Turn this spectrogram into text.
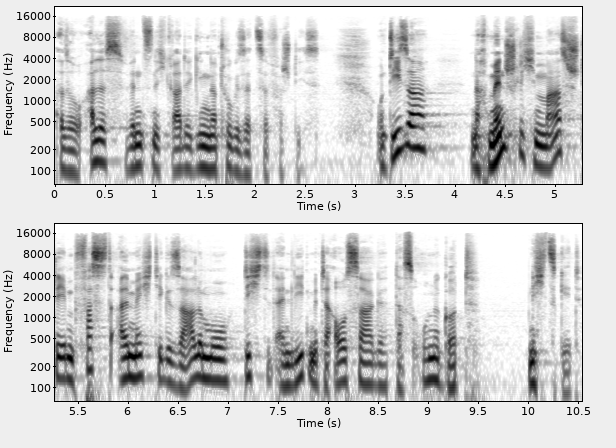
Also alles, wenn es nicht gerade gegen Naturgesetze verstieß. Und dieser nach menschlichen Maßstäben fast allmächtige Salomo dichtet ein Lied mit der Aussage, dass ohne Gott nichts geht.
